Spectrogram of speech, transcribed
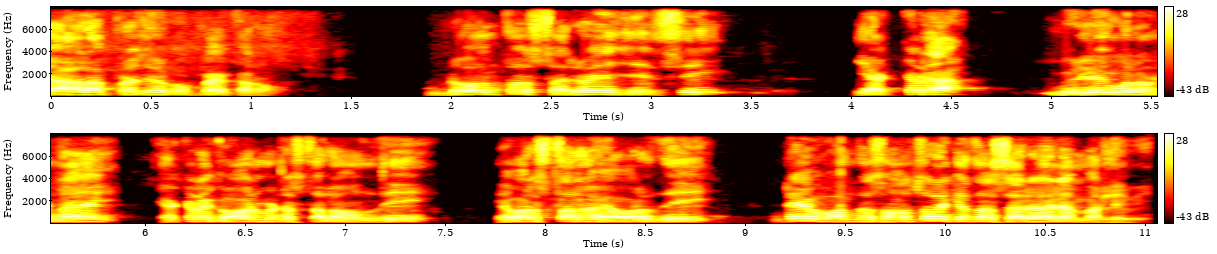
చాలా ప్రజలకు ఉపయోగకరం. డ్రోన్తో సర్వే చేసి ఎక్కడ బిల్డింగులు ఉన్నాయి ఎక్కడ గవర్నమెంట్ స్థలం ఉంది ఎవరి స్థలం ఎవరిది అంటే వంద సంవత్సరాల క్రితం సర్వే నెంబర్లు ఇవి.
